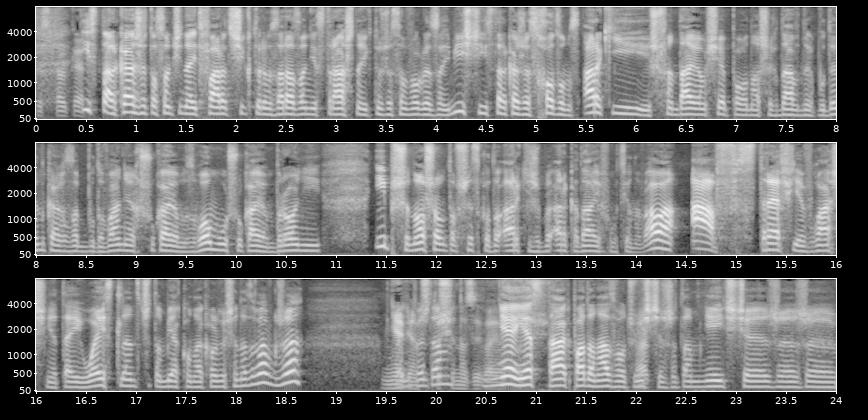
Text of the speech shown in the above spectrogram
to stalkerzy. I stalkerzy to są ci najtwardsi, którym zaraza nie straszna i którzy są w ogóle zajebiści. I stalkerzy schodzą z arki, szwędają się po naszych dawnych budynkach, zabudowaniach, szukają złomu, szukają broni i przynoszą to wszystko do arki, żeby arka dalej funkcjonowała. A w strefie właśnie tej Wasteland, czy tam jak onakolwiek się nazywa w grze? Nie Ja wiem, nie czy to pamiętam. się nazywa. Nie, jakoś. jest, tak, pada nazwa oczywiście, że tam nie idźcie, że... że...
